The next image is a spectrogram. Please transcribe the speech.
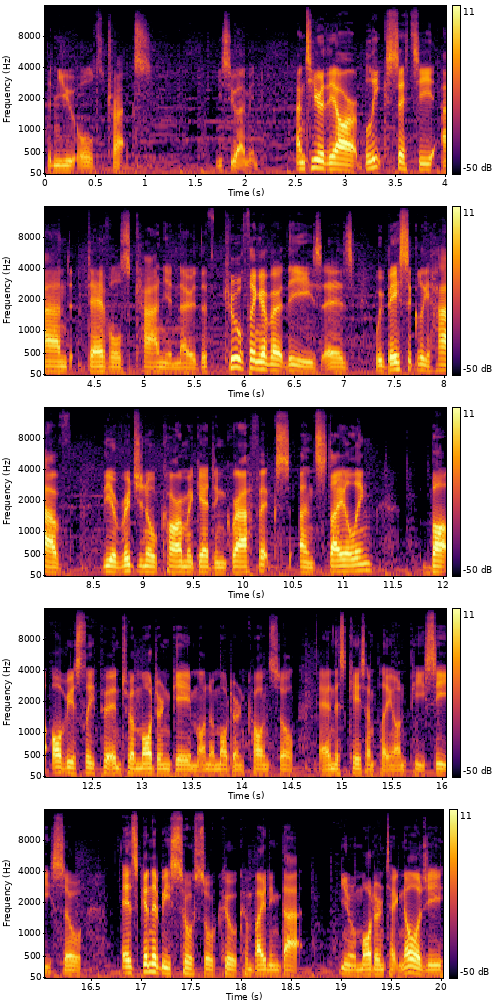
the new old tracks. You see what I mean? And here they are, Bleak City and Devil's Canyon. Now, the cool thing about these is we basically have the original Carmageddon graphics and styling, but obviously put into a modern game on a modern console. In this case, I'm playing on PC, so it's going to be so so cool combining that you know modern technology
